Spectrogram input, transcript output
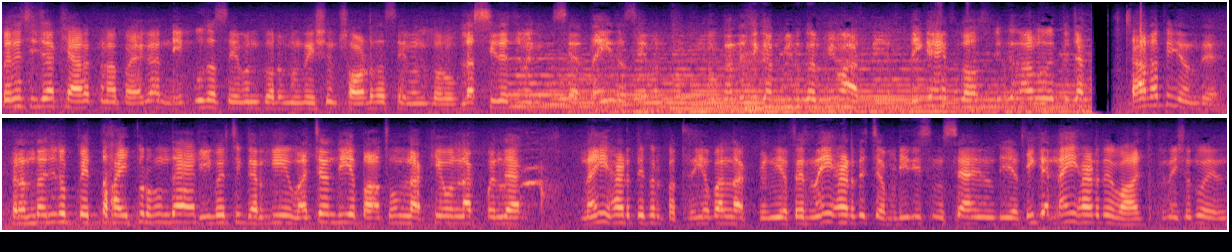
ਫਿਰ ਇਹ ਚੀਜ਼ਾਂ ਖਿਆਲ ਰੱਖਣਾ ਪਏਗਾ। ਨਿੰਬੂ ਦਾ ਸੇਵਨ ਕਰੋ ਮੈਗਨੀਸ਼ੀਅਮ ਸਾਲਟ ਦਾ ਸੇਵਨ ਕਰੋ, ਲੱਸੀ ਦਾ ਜਿਵੇਂ ਕਿ ਦਹੀਂ ਦਾ ਸੇਵਨ ਕਰੋ। ਲੋਕਾਂ ਦੇ ਜੀ ਗਰਮੀ ਨੂੰ ਗਰਮੀ ਮਾਰਦੀ ਹੈ। ਠੀਕ ਹੈ, ਇਹ ਫਿਲਾਸਫੀ ਦੇ ਨਾਲ ਉਹ ਇੱਕ ਜੱਗ ਪੀ ਜਾਂਦੇ ਆ। ਫਿਰ ਅੰਦਰ ਜਦੋਂ ਪਿੱਤ ਹਾਈਪਰ ਹੁੰਦਾ ਹੈ, ਲੀਵਰ 'ਚ ਗਰਮੀ ਵੱਧ ਜਾਂਦੀ ਹੈ ਬਾਥਰੂਮ ਲੱਗ ਕੇ ਆਉਣ ਲੱਗ ਪੈਂਦਾ ਨਹੀਂ ਹਟਦੇ ਫਿਰ ਪੱਥਰੀਆਂ ਬਣ ਲੱਗ ਪੈਂਦੀਆਂ, ਫਿਰ ਨਹੀਂ ਹਟਦੇ ਚਮੜੀ ਦੀ ਸਮੱਸਿਆ ਆ ਜਾਂਦੀ ਹੈ। ਠੀਕ ਹੈ, ਨਹੀਂ ਹਟਦੇ ਆਵਾਜ਼ ਟੁੱਟਣੇ ਸ਼ੁਰੂ ਹੋ ਜਾਂਦੀ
